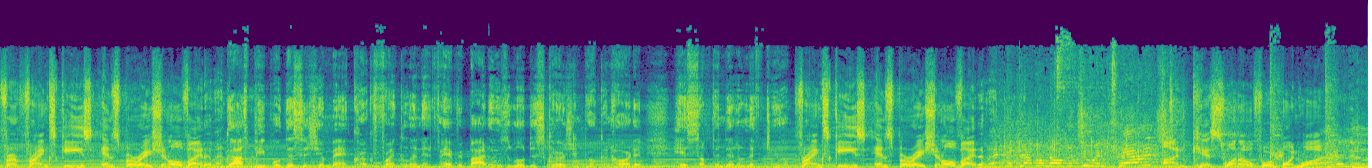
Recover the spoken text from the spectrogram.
for Frank Ski's Inspirational Vitamin. God's people, this is your man Kirk Franklin, and for everybody who's a little discouraged and brokenhearted, here's something that'll lift you up. Frank Ski's Inspirational Vitamin Let The devil know that you encouraged. on Kiss 104.1. Hallelujah.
